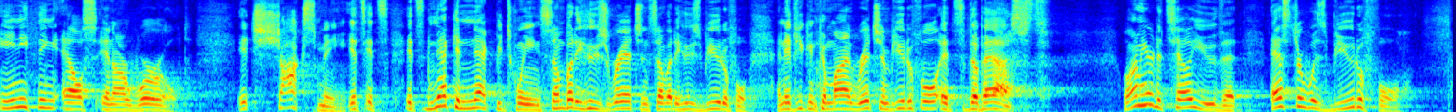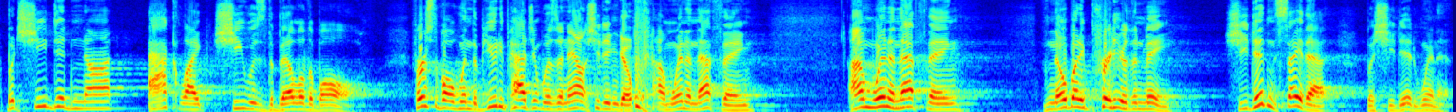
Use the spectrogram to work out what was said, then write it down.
anything else in our world. It shocks me. It's, it's, it's neck and neck between somebody who's rich and somebody who's beautiful. And if you can combine rich and beautiful, it's the best. Well, I'm here to tell you that Esther was beautiful, but she did not act like she was the belle of the ball. First of all, when the beauty pageant was announced, she didn't go, I'm winning that thing. I'm winning that thing. Nobody prettier than me. She didn't say that, but she did win it.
